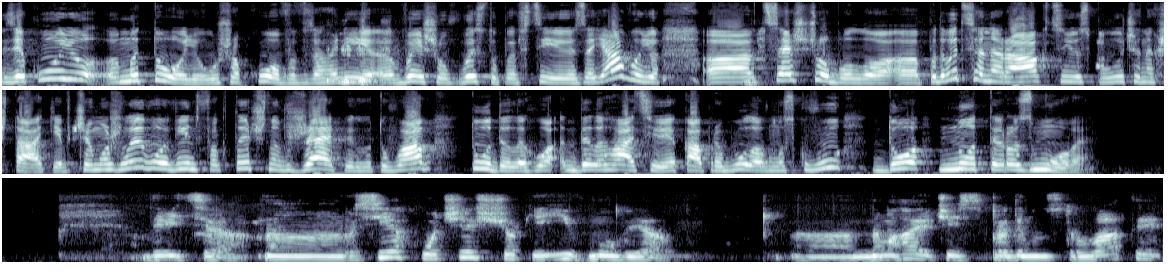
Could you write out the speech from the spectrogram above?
з якою метою Ушаков взагалі е, вийшов, виступив з цією заявою. Це що було? Подивитися на реакцію Сполучених Штатів. Чи можливо він фактично вже підготував ту делегацію, яка прибула в Москву до ноти розмови? Дивіться, Росія хоче, щоб її вмовляли, намагаючись продемонструвати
